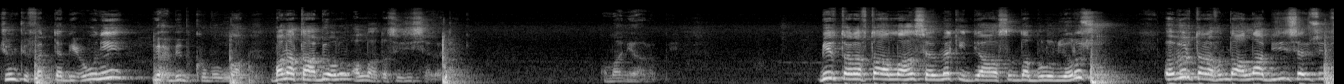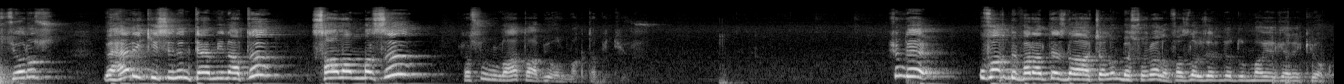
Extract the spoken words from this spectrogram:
Çünkü fettebi'uni yuhbibkumullah. Bana tabi olun Allah da sizi sevecek. Aman ya Rabbi. Bir tarafta Allah'ı sevmek iddiasında bulunuyoruz. Öbür tarafında Allah bizi sevsin istiyoruz. Ve her ikisinin teminatı, sağlanması Resulullah'a tabi olmakta bitiyor. Şimdi ufak bir parantez daha açalım ve soralım. Fazla üzerinde durmaya gerek yok.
